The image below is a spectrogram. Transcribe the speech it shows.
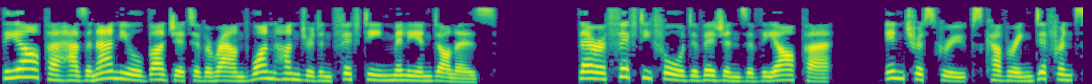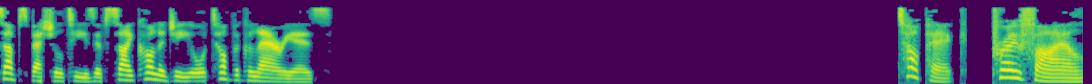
The APA has an annual budget of around $115 million. There are 54 divisions of the APA, interest groups covering different subspecialties of psychology or topical areas. Topic. Profile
